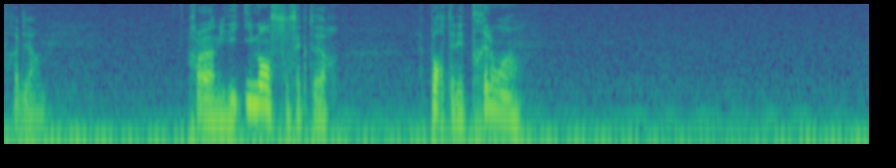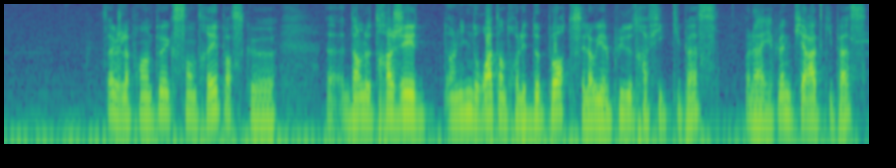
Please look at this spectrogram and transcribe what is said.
Très bien. Oh là là, mais il est immense ce secteur. La porte elle est très loin. C'est ça que je la prends un peu excentrée parce que euh, dans le trajet en ligne droite entre les deux portes, c'est là où il y a le plus de trafic qui passe. Voilà, il y a plein de pirates qui passent.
